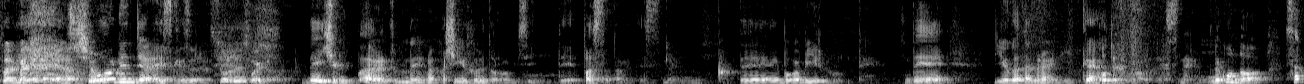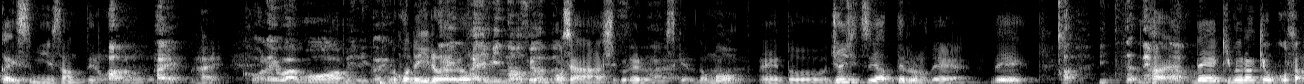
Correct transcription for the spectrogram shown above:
パリパリじゃないや。少年じゃないですかそれ。少年っぽいかで一緒にあれねなんかシーフードのお店行ってパスタ食べてですね。で僕はビール飲んで。で夕方ぐらいに一回ホテルに戻ってですね。で今度は酒井澄江さんっていうのがあはい。はい、らこれはもうアメリカに向こうでいろいろ大体みんなお世話してくれるんですけれども、えー、と充実やってるのでで,、あ言ってたねはい、で木村京子さん、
